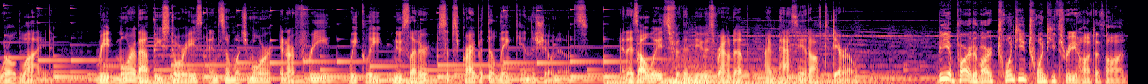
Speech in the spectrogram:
worldwide. Read more about these stories and so much more in our free weekly newsletter. Subscribe at the link in the show notes. And as always, for the news roundup, I'm passing it off to Daryl. Be a part of our 2023 Hauntathon.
